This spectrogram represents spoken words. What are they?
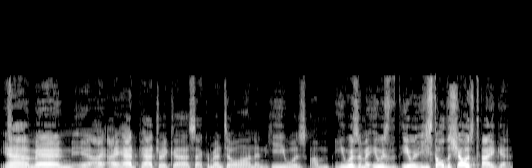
Yeah, man. Yeah, I, I had Patrick uh, Sacramento on, and he was um he was he was he was, he stole the show as Taiga.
